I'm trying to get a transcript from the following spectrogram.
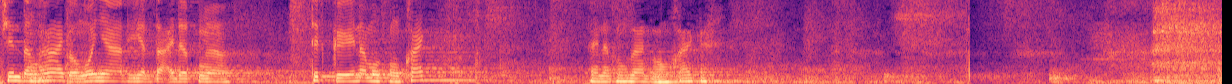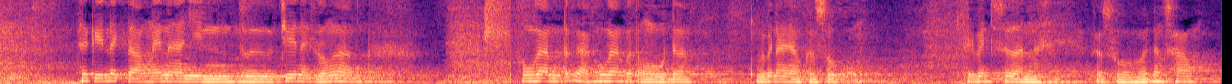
Trên tầng 2 của ngôi nhà thì hiện tại được ờ, thiết kế là một phòng khách. Đây là không gian của phòng khách này Thiết kế lệch tầng nên là nhìn từ trên này xuống là không gian, tất cả không gian của tầng 1 được. Bên này là cửa sổ. Phía bên sườn này cửa sổ với đằng sau.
